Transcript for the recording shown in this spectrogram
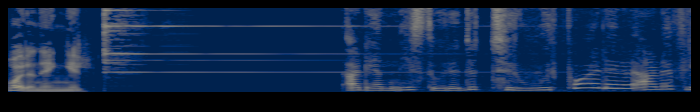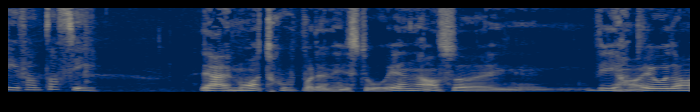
var en engel. Er det en historie du tror på, eller er det fri fantasi? Ja, jeg må tro på den historien. Altså, vi har jo da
